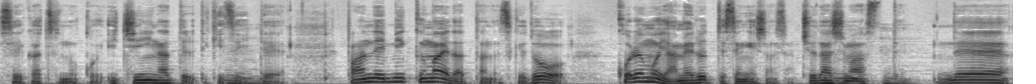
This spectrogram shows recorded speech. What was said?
生活のこう一員になってるって気づいて、パンデミック前だったんですけどこれもやめるって宣言したんですよ。中断しますって、で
